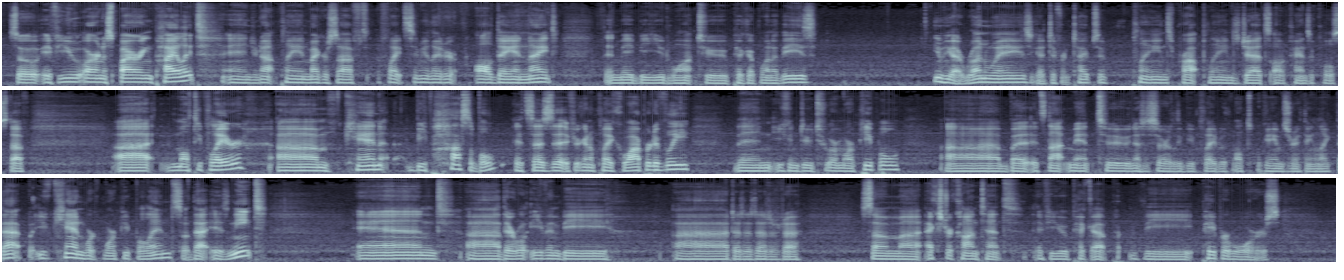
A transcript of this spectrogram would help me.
So if you are an aspiring pilot and you're not playing Microsoft Flight Simulator all day and night, then maybe you'd want to pick up one of these. You got runways, you got different types of planes, prop planes, jets, all kinds of cool stuff. Uh, multiplayer um, can be possible. It says that if you're going to play cooperatively, then you can do two or more people. Uh, but it's not meant to necessarily be played with multiple games or anything like that. But you can work more people in, so that is neat. And uh, there will even be uh, da, da, da, some uh, extra content if you pick up the Paper Wars.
